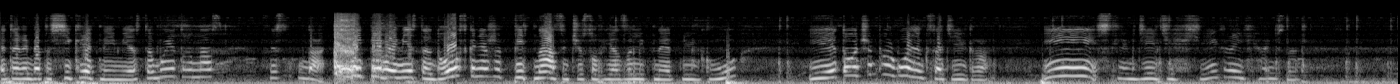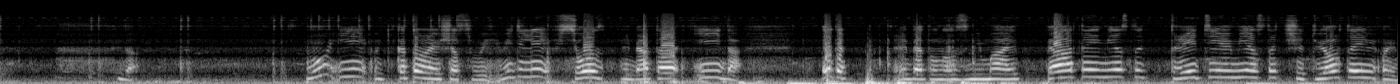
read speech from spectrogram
Это, ребята, секретное место будет у нас. Да. И первое место Дорс, конечно. 15 часов я залип на эту игру. И это очень прикольная, кстати, игра. И где эти все игры, я не знаю. Да. Ну и которые сейчас вы видели, все, ребята, и да. Это, ребята, у нас занимает пятое место, третье место, четвертое, ой,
